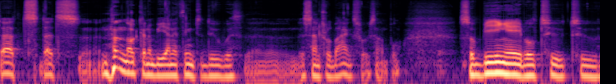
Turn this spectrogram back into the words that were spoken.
that's that's uh, not going to be anything to do with uh, the central banks, for example. So being able to to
